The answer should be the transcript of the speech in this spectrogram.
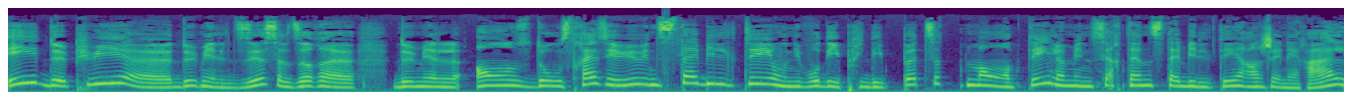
Et depuis euh, 2010, ça veut dire euh, 2011, 12, 13, il y a eu une stabilité au niveau des prix, des petites montées, là, mais une certaine stabilité en général.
